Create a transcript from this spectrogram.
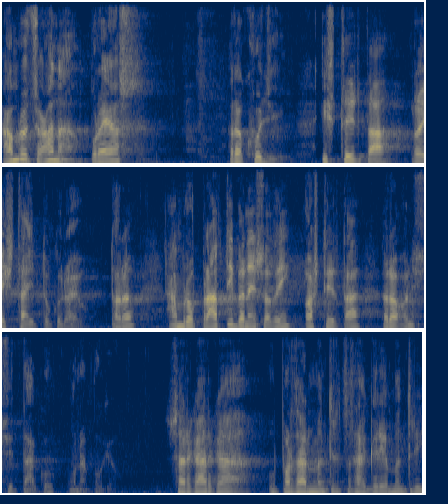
हाम्रो चाहना प्रयास र खोजी स्थिरता र स्थायित्वको रह्यो तर हाम्रो प्राप्ति भने सधैँ अस्थिरता र अनिश्चितताको हुन पुग्यो। सरकारका उप प्रधानमन्त्री तथा गृहमन्त्री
